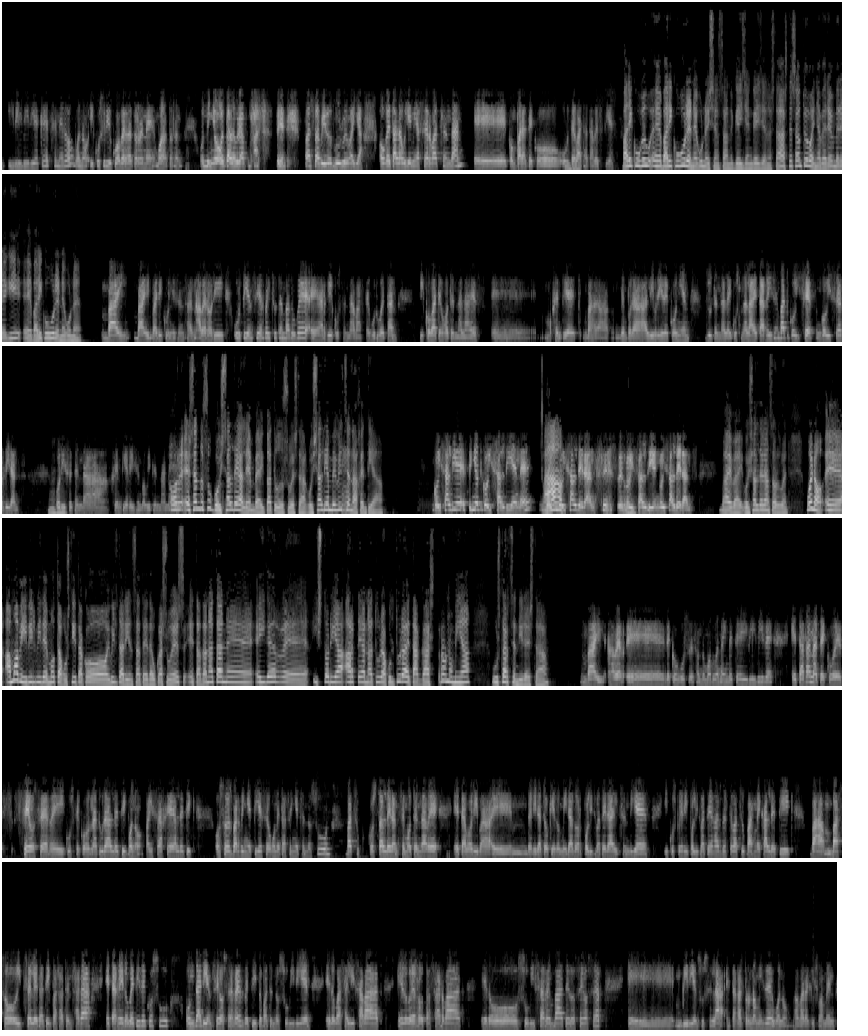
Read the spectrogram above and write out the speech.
ibilbidiek etzen edo, bueno, ikusi biko ber datorren, e, bueno, datorren, ondino, hogeta laura pasaten, pasa bidot burue baina, hogeta lauyenia zer batzen dan, e, konparateko urte bat eta bestie. Bariku, e, bariku guren egune izan zen gehien gehien, ez da? Aste santue, baina beren beregi e, bariku guren egune. Bai, bai, barikuin izen zen. Aber, hori urtien zier baitzuten badube, e, argi ikusten da, bazte buruetan piko bat egoten dela ez, e, jentiek, ba, denpora libri dekonien, juten dela ikusten dela, eta gehien bat goizer, goizer dirantz. Mhm. Hori zeten da jentia gehien babiten eh. Hor, esan duzu goizaldea lehen be aipatu duzu, ez da? Goizaldian bebiltzen da jentia. Goizaldie, ez pinot goizaldien, eh? Go, Ah. Goizalderantz, ez, ez goizaldien, goizalderantz. Bai, bai, goizalderan zorduen. Bueno, eh, amabi ibilbide mota guztietako ibiltarien zate daukazu ez, eta danatan eh, eider eh, historia, artea, natura, kultura eta gastronomia uztartzen dire ez da? Bai, a ber, e, deko guz, esan du moduen hainbete ibilbide, eta danateko ez zeo zer e, ikusteko natura aldetik, bueno, paisaje aldetik, oso ez bardineti ez egun eta zeinetzen dozun, batzuk kostalderan zemoten dabe, eta hori ba, e, begiratok edo mirador polit batera heltzen diez, ikuspegi polit bategaz, beste batzuk barnekaldetik, ba, baso itzeletatik pasaten zara, eta gero beti dekozu ondarien zeo zerrez, beti topaten dozu bidien, edo baseliza bat, edo errotazar bat, edo zubizarren bat, edo zeo zer, e, bidien zuzela, eta gastronomize, bueno, ba, badakizu hemen,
